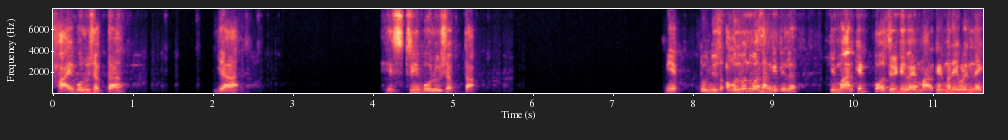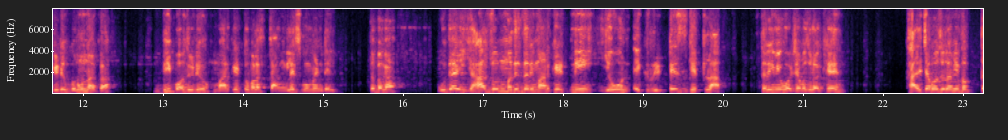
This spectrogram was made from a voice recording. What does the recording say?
हाय बोलू शकता. या हिस्ट्री बोलू शकता. मी एक दोन दिवस अगोदर पण तुम्हाला सांगितलेलं की मार्केट पॉझिटिव्ह आहे. मार्केटमध्ये एवढे नेगेटिव्ह बनू नका. बी पॉझिटिव्ह मार्केट तुम्हाला चांगलेच मुवमेंट देईल. तर बघा उद्या ह्या झोनमध्ये जरी मार्केटनी येऊन एक रिटेस्ट घेतला तरी मी वरच्या बाजूला खेळेन. खालच्या बाजूला मी फक्त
